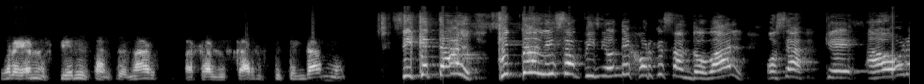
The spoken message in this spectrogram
ahora ya nos quiere sancionar hasta los carros que tengamos. Sí, ¿qué tal? ¿Qué tal esa opinión de Jorge Sandoval? O sea, que ahora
